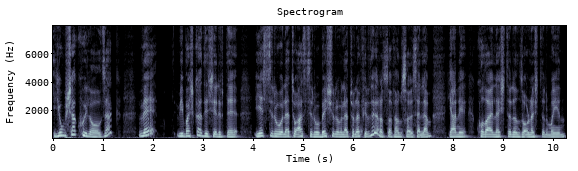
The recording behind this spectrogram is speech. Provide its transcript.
yumuşak huylu olacak ve bir başka hadis-i şerifte yessiru ve la tuassiru beşiru ve la tunafir diyor Resulullah Efendimiz sallallahu aleyhi ve sellem. Yani kolaylaştırın, zorlaştırmayın,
